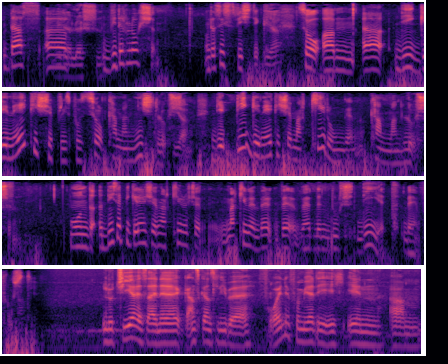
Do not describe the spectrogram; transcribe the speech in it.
das wieder äh, löschen. wieder löschen. Und das ist wichtig. Ja. So, ähm, äh, die genetische Prädisposition kann man nicht löschen. Ja. Die epigenetische Markierungen kann man löschen. Und diese epigenetische Markierungen, Markierungen wer, wer, werden durch Diät beeinflusst. Lucia ist eine ganz, ganz liebe Freundin von mir, die ich in, ähm,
